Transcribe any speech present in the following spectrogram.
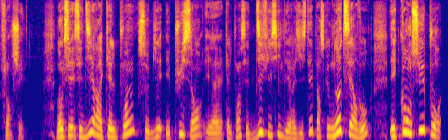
flanché. Donc c'est dire à quel point ce biais est puissant et à quel point c'est difficile d'y résister parce que notre cerveau est conçu pour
